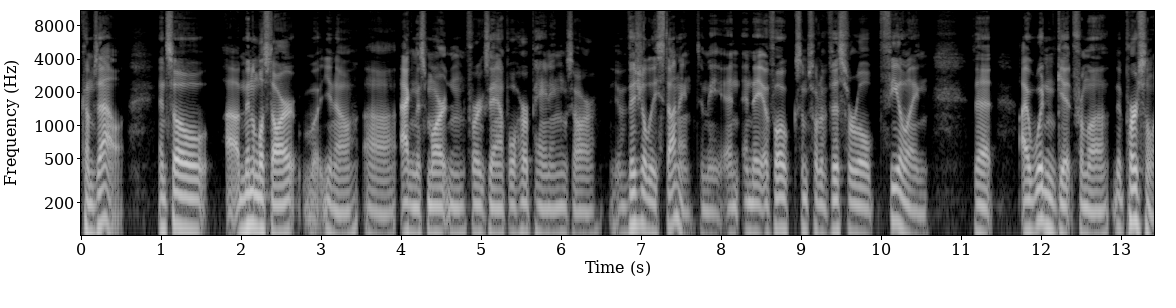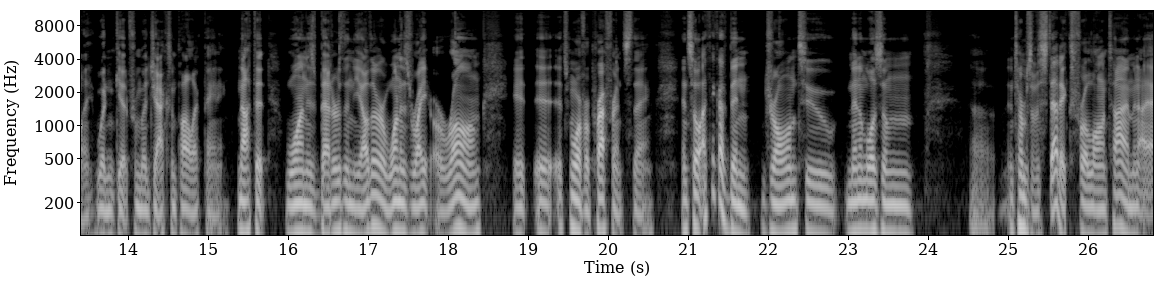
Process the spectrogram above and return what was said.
comes out. And so uh, minimalist art, you know, uh, Agnes Martin, for example, her paintings are visually stunning to me, and and they evoke some sort of visceral feeling that I wouldn't get from a personally wouldn't get from a Jackson Pollock painting. Not that one is better than the other, or one is right or wrong. It, it it's more of a preference thing, and so I think I've been drawn to minimalism. Uh, in terms of aesthetics for a long time. And I,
